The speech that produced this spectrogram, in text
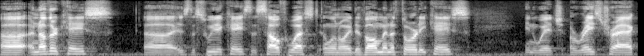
Uh, another case uh, is the SWIDA case, the Southwest Illinois Development Authority case, in which a racetrack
